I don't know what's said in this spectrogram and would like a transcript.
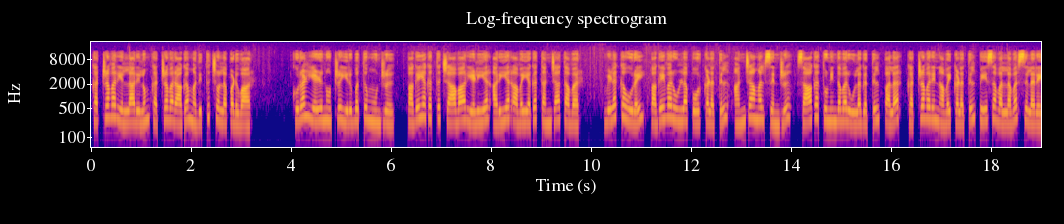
கற்றவர் எல்லாரிலும் கற்றவராக மதித்துச் சொல்லப்படுவார். குறள் எழுநூற்று இருபத்து மூன்று. பகையகத்துச் சாவார் எளியர் அரியர் அவையக தஞ்சா தவர். விளக்க உரை பகைவர் உள்ள போர்க்களத்தில் அஞ்சாமல் சென்று சாக துணிந்தவர் உலகத்தில் பலர் கற்றவரின் அவைக்களத்தில் பேச வல்லவர் சிலரே.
